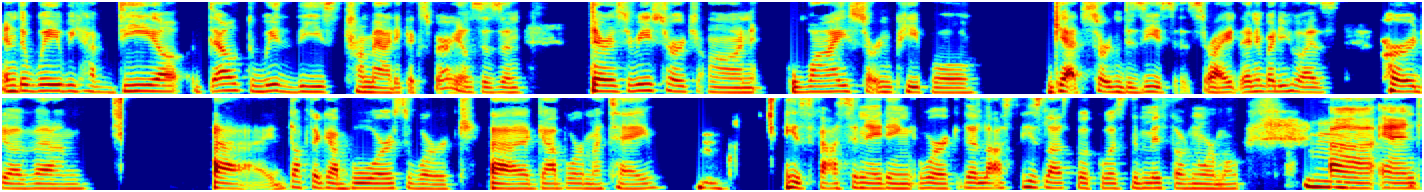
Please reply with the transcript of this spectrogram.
and the way we have deal, dealt with these traumatic experiences. And there is research on why certain people get certain diseases, right? Anybody who has heard of um, uh, Dr. Gabor's work, uh, Gabor Mate. Mm. His fascinating work. The last his last book was The Myth of Normal, mm. uh, and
